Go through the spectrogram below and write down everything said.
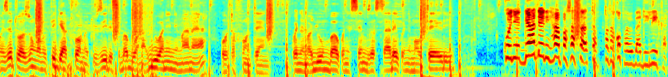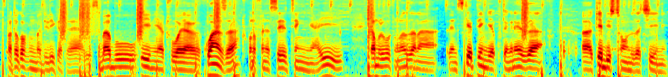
wenzetu wazungu wamepiga hatua, wametuzidi, sababu wanajua nini maana ya water fountain. Kwenye majumba, kwenye sehemu za starehe, kwenye mahoteli Kwenye garden hapa sasa ta- patakuwa pamebadilika patakuwa pamebadilika tayari, sababu hii ni hatua ya kwanza. tuko tunafanya setting ya hii kama ulivyo, tunaanza na landscaping ya kutengeneza uh, cable stone za chini,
